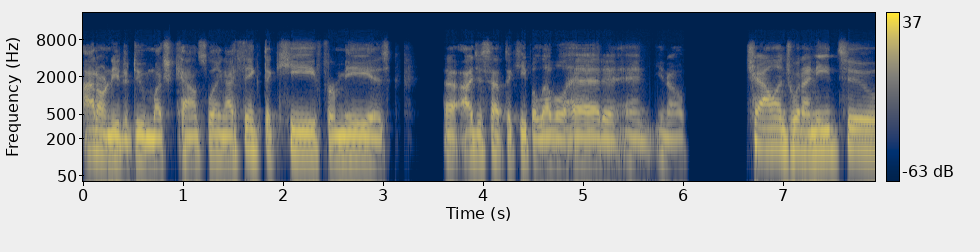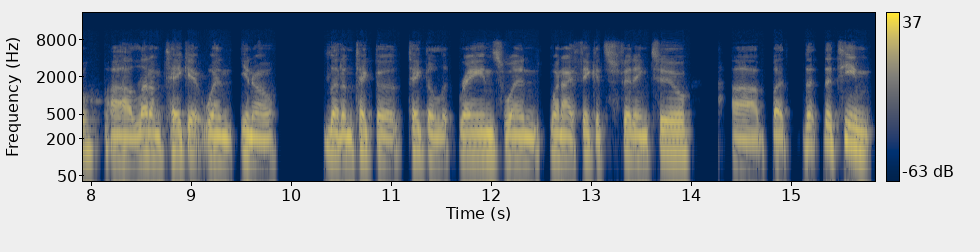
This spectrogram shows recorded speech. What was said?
I don't need to do much counseling. I think the key for me is uh, I just have to keep a level head and, and you know, challenge when I need to. Uh, let them take it when you know, let them take the take the reins when when I think it's fitting too. Uh, but the the team,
